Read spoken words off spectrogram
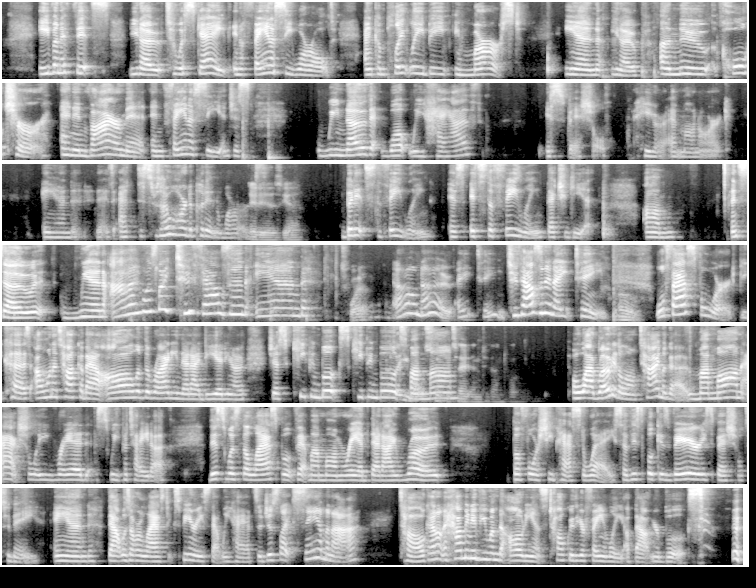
Even if it's, you know, to escape in a fantasy world and completely be immersed in, you know, a new culture and environment and fantasy and just we know that what we have is special here at Monarch. And it's, it's so hard to put it in words. It is, yeah. But it's the feeling. It's it's the feeling that you get. Um, and so when I was like 2000 and Twelve. oh no, 18, 2018. Oh, Well, fast forward because I want to talk about all of the writing that I did, you know, just keeping books, keeping books. My mom, Potato in 2012. oh, I wrote it a long time ago. My mom actually read Sweet Potato. This was the last book that my mom read that I wrote before she passed away. So this book is very special to me. And that was our last experience that we had. So just like Sam and I talk, I don't know how many of you in the audience talk with your family about your books.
